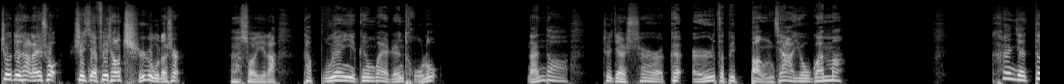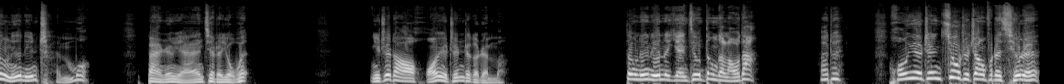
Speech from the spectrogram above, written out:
这对她来说是件非常耻辱的事啊！所以呢，她不愿意跟外人吐露。难道这件事儿跟儿子被绑架有关吗？看见邓玲玲沉默，办案人员接着又问：“你知道黄月珍这个人吗？”邓玲玲的眼睛瞪得老大。啊，对，黄月珍就是丈夫的情人。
